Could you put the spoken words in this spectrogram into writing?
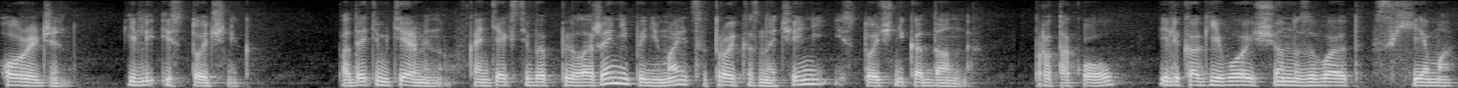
Origin или источник. Под этим термином в контексте веб-приложений понимается тройка значений источника данных. Протокол, или как его еще называют, схема,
